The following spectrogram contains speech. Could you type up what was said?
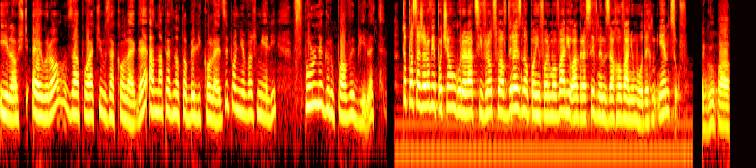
ilość euro, zapłacił za kolegę, a na pewno to byli koledzy, ponieważ mieli wspólny grupowy bilet. To pasażerowie pociągu relacji Wrocław-Drezno poinformowali o agresywnym zachowaniu młodych Niemców. Grupa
